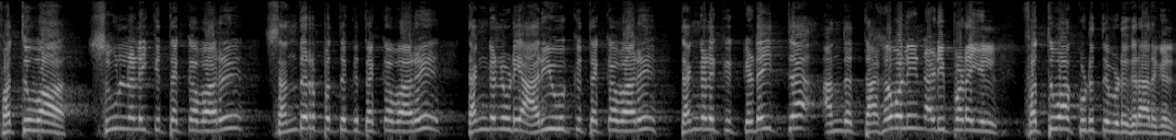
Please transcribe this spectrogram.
ஃபத்துவா சூழ்நிலைக்கு தக்கவாறு சந்தர்ப்பத்துக்கு தக்கவாறு தங்களுடைய அறிவுக்கு தக்கவாறு தங்களுக்கு கிடைத்த அந்த தகவலின் அடிப்படையில் ஃபத்துவா கொடுத்து விடுகிறார்கள்.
